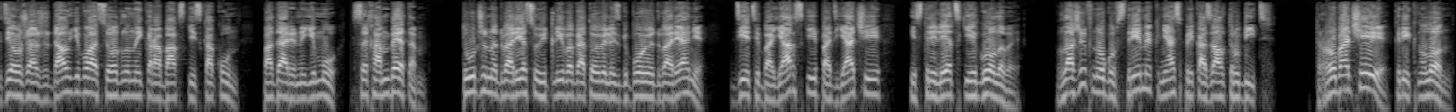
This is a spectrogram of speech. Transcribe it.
где уже ожидал его оседланный карабахский скакун, подаренный ему Сахамбетом. Тут же на дворе суетливо готовились к бою дворяне, дети боярские, подьячие и стрелецкие головы. Вложив ногу в стремя, князь приказал трубить. «Трубачи!» — крикнул он.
